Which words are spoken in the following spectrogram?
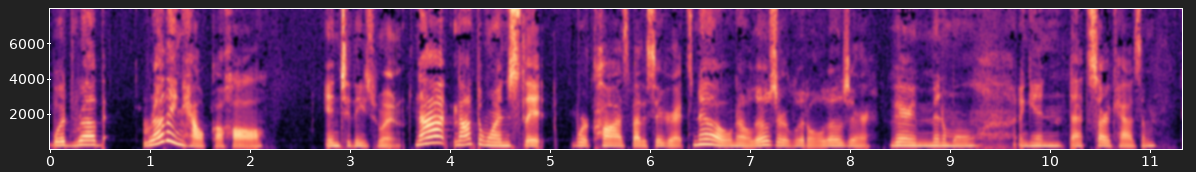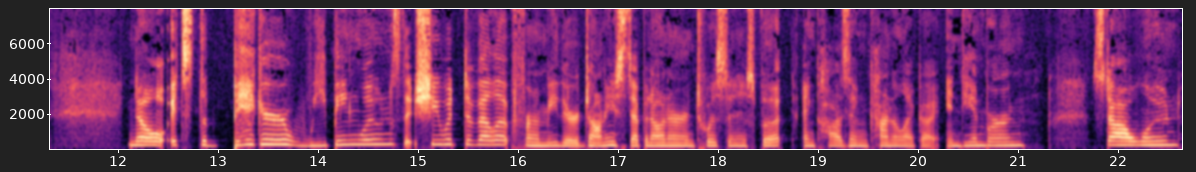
would rub rubbing alcohol into these wounds. Not not the ones that were caused by the cigarettes. No, no, those are little. Those are very minimal. Again, that's sarcasm. No, it's the bigger weeping wounds that she would develop from either Johnny stepping on her and twisting his foot and causing kind of like a Indian burn style wound,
